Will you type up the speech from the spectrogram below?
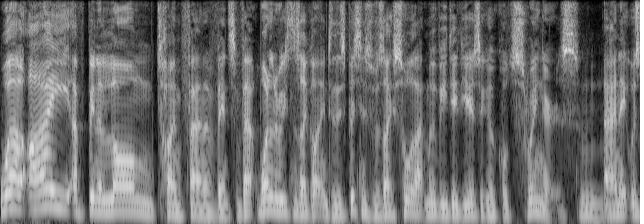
Well, I have been a long time fan of Vince. In fact, one of the reasons I got into this business was I saw that movie he did years ago called Swingers, hmm. and it was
